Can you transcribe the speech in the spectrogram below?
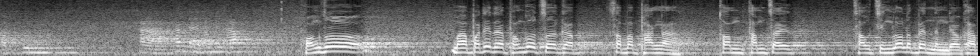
ขอบคุณอ่าท่าน ผมก็มาประเทศไทยผมก็เจอกับสมพังธ์อะทำทำใจชาวจริงโลกแล้วเป็นหนึ่งเดียวครับ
